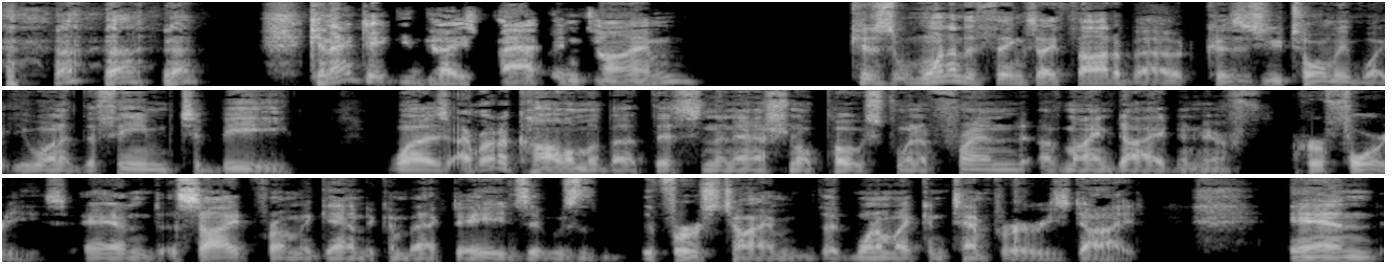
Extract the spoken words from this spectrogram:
Can I take you guys back in time? Because one of the things I thought about, because you told me what you wanted the theme to be, was I wrote a column about this in the National Post when a friend of mine died in her her 40s. And aside from again to come back to AIDS, it was the first time that one of my contemporaries died. And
